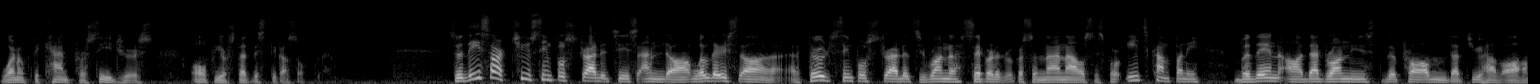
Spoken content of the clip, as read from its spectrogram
one of the canned procedures of your statistical software. So these are two simple strategies and uh, well there is uh, a third simple strategy run a separate regression analysis for each company but then uh, that runs into the problem that you have uh,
